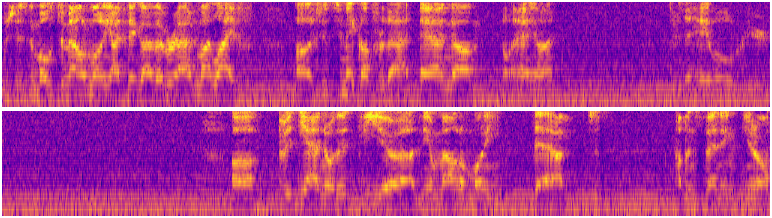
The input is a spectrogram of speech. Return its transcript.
which is the most amount of money I think I've ever had in my life, uh, just to make up for that. And um, oh, hang on, there's a halo over here. Uh, but yeah, no, the the uh, the amount of money that I've just I've been spending, you know,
